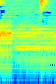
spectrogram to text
Bye.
